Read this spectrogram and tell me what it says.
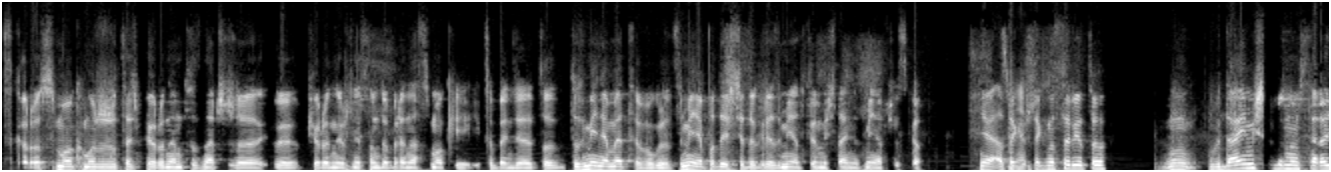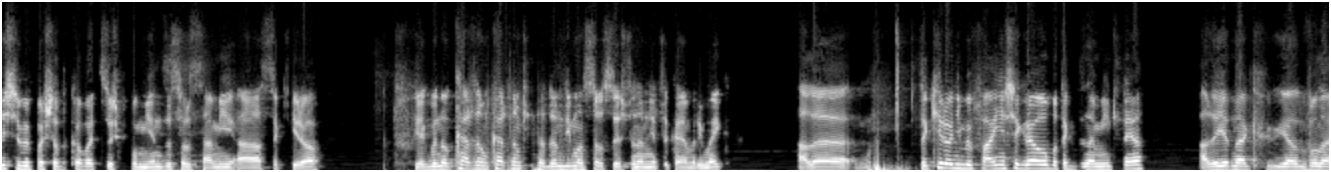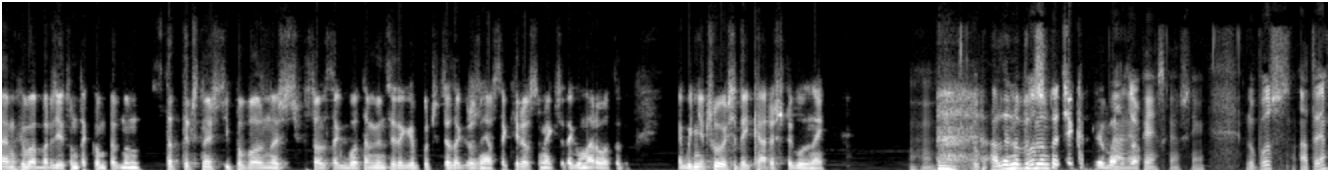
Skoro smok może rzucać piorunem, to znaczy, że y, pioruny już nie są dobre na smoki i to będzie, to, to zmienia metę w ogóle, zmienia podejście do gry, zmienia twoje myślenie, zmienia wszystko. Nie, a tak, tak na serio to mm, wydaje mi się, że będą starali się wypośrodkować coś pomiędzy Soulsami a Sekiro. Jakby no każdą, każdą przeszedłem, Demon Soulsy jeszcze na mnie czekają remake, ale w Sekiro niby fajnie się grało, bo tak dynamicznie, ale jednak ja wolałem chyba bardziej tą taką pewną statyczność i powolność w Soulsach. Było tam więcej takiego poczucia zagrożenia. W Sekiro w sumie jak się tak umarło, to jakby nie czuło się tej kary szczególnej. Mhm. Ale no Lupus? wygląda ciekawie A, nie, bardzo. okej, skończ. nie. Lupus, a ty?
